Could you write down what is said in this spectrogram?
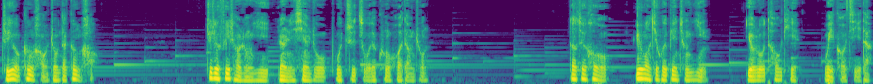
只有更好中的更好。这就非常容易让人陷入不知足的困惑当中，到最后，欲望就会变成瘾，犹如饕餮，胃口极大。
